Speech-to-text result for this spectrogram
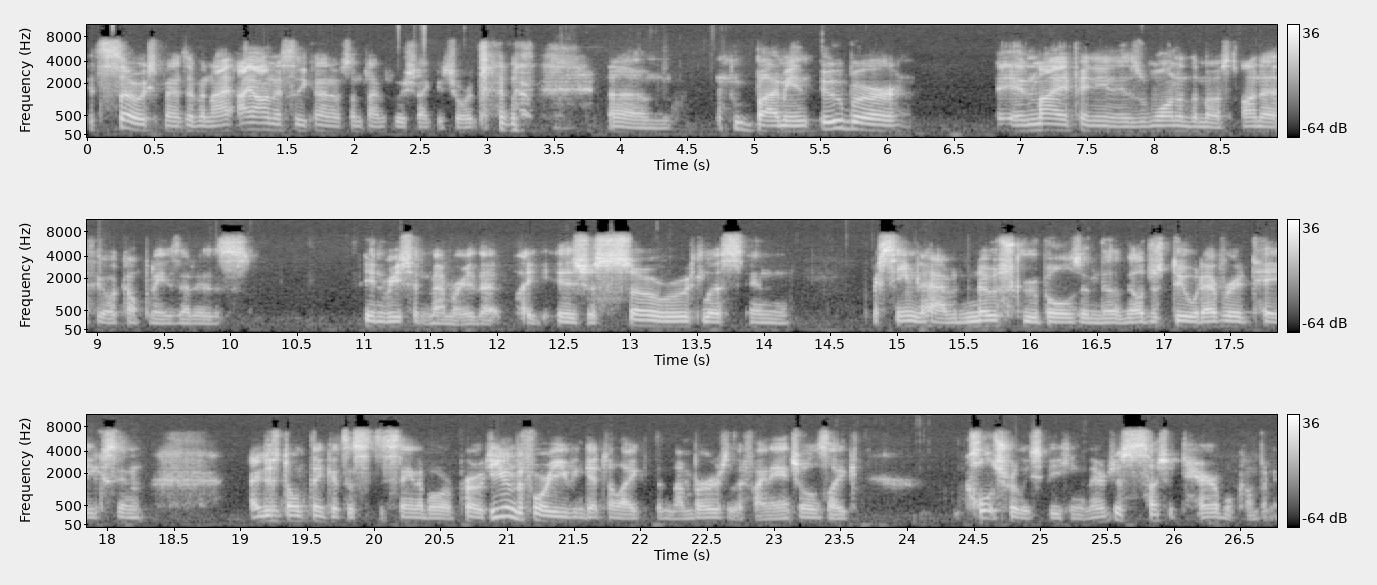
it's so expensive, and I, I honestly kind of sometimes wish I could short them. um, but I mean Uber, in my opinion, is one of the most unethical companies that is in recent memory. That like is just so ruthless in seem to have no scruples and they'll, they'll just do whatever it takes. And I just don't think it's a sustainable approach. Even before you even get to like the numbers or the financials, like culturally speaking, they're just such a terrible company.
